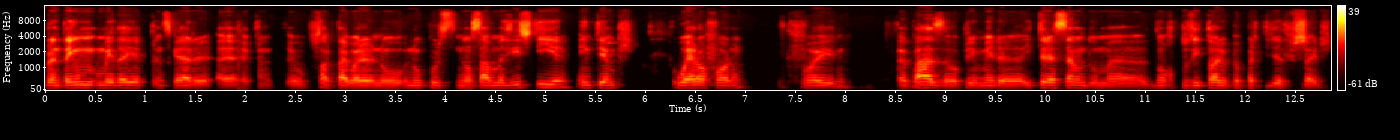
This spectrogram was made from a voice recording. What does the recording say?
pronto, tenham uma ideia, se calhar pronto, o pessoal que está agora no, no curso não sabe, mas existia em tempos o Aeroforum, que foi a base, ou a primeira iteração de, uma, de um repositório para partilha de fecheiros,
